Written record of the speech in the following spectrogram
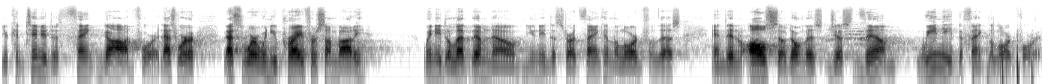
You continue to thank God for it. That's where, that's where when you pray for somebody, we need to let them know you need to start thanking the Lord for this. And then also, don't let just them, we need to thank the Lord for it.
